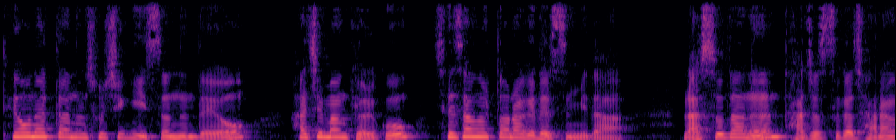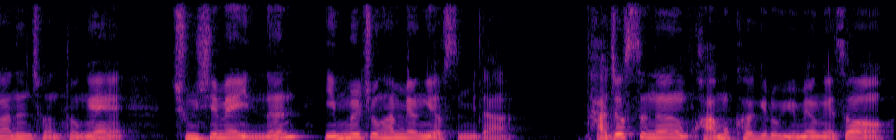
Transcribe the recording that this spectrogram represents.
퇴원했다는 소식이 있었는데요. 하지만 결국 세상을 떠나게 됐습니다. 라소다는 다저스가 자랑하는 전통의 중심에 있는 인물 중 한 명이었습니다. 다저스는 과묵하기로 유명해서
